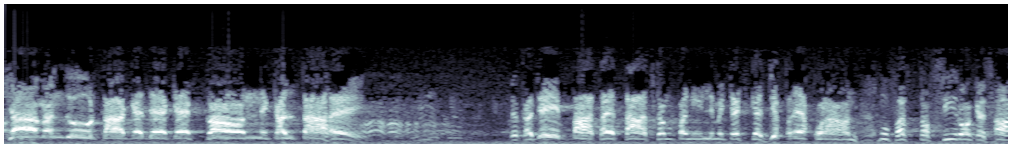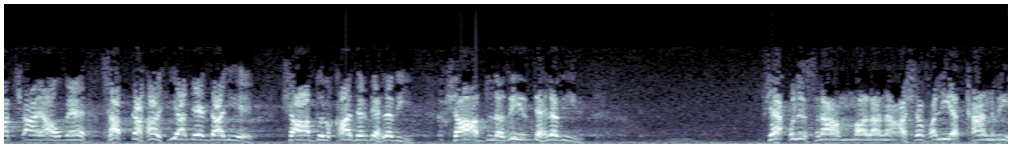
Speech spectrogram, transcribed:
तमाशा मंजूर था के देखे कौन निकलता है? एक अजीब बात है, ताज कंपनी लिमिटेड के जितने कुरान मुफत तफसीरों के साथ छाया हुए हैं सबका हाशिया देख डालिए। शाह अब्दुल कादिर दहलवी, शाह अब्दुल अज़ीज़ दहलवी, शेखुल इस्लाम मौलाना अशरफ अली थानवी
